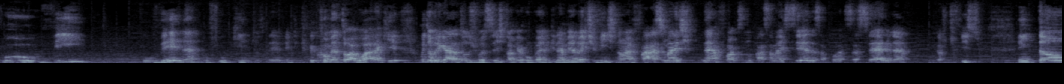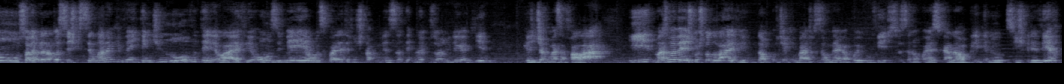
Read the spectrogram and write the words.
Fulvi. Fulver, né? O Full Quintos, de repente, que comentou agora aqui. Muito obrigado a todos vocês que estão aqui acompanhando, que na meia-noite e 20 não é fácil, mas né, a Fox não passa mais cedo, essa porra dessa série, né? É difícil. Então, só lembrando a vocês que semana que vem tem de novo TN Live, 11h30, 11h40 a gente está começando, terminou o episódio, liga aqui, que a gente já começa a falar. E, mais uma vez, gostou do live? Dá um curtir aqui embaixo, que isso é um mega apoio pro vídeo. Se você não conhece o canal, clique no se inscrever,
